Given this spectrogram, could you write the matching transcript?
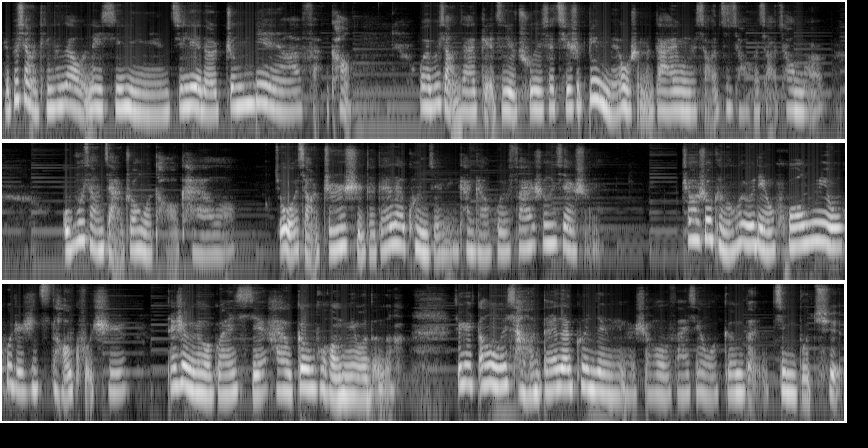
也不想听他在我内心里面激烈的争辩呀、反抗，我也不想再给自己出一些其实并没有什么大用的小技巧和小窍门儿。我不想假装我逃开了，就我想真实的待在困境里，看看会发生些什么。这样说可能会有点荒谬，或者是自讨苦吃，但是没有关系，还有更荒谬的呢。就是当我想要待在困境里的时候，我发现我根本进不去，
